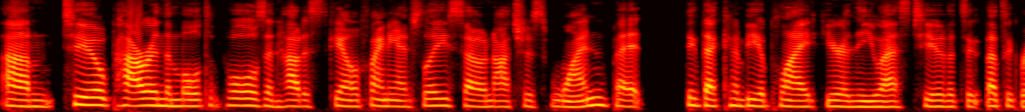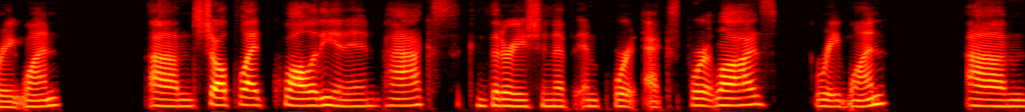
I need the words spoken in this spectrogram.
Um, two, power in the multiples and how to scale financially. So not just one, but I think that can be applied here in the US too. That's a that's a great one. Um, shelf life quality and impacts, consideration of import export laws, great one. Um,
